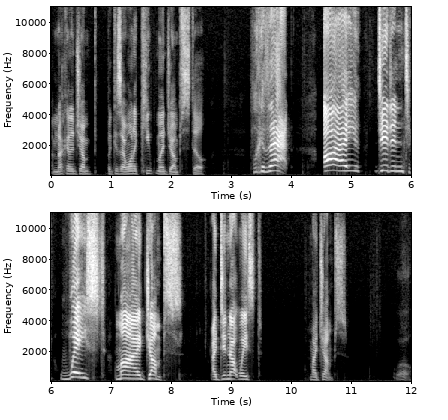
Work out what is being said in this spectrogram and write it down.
I'm not going to jump because I want to keep my jumps still. Look at that. I didn't waste my jumps. I did not waste my jumps. Whoa.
